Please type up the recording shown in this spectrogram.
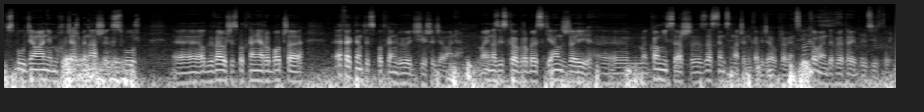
e, współdziałaniem chociażby naszych służb. E, Odbywały się spotkania robocze. Efektem tych spotkań były dzisiejsze działania. Moje nazwisko Grobelski Andrzej, komisarz, zastępca naczelnika Wydziału Prewencji i Komendy Powiatowej Policji w Turku.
